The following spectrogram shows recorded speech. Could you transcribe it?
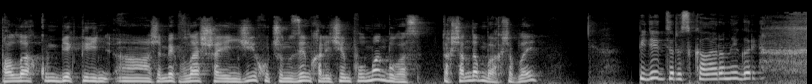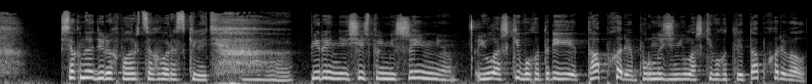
Паллах кумбек пирин, жамбек влаш шайынжи, худшынызем халичен пулман булас. Тахшандан бақ, шаплай? Пидет скаларын Игорь. Всякна дюрех палырцах варас келет. Пирен шеш пілмешін юлашки вғытри тапхаре, пурныжын юлашки вғытри тапхаревал.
